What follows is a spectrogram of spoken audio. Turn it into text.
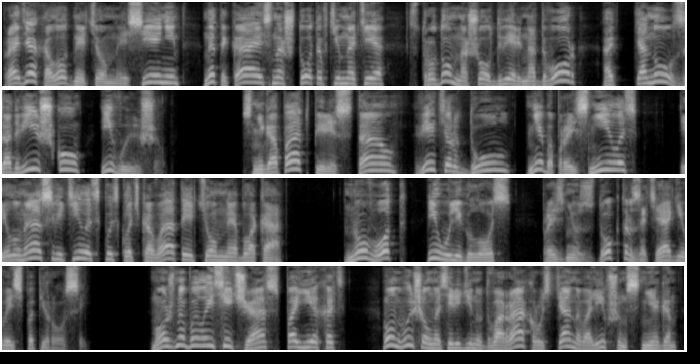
Пройдя холодные темные сени, натыкаясь на что-то в темноте, с трудом нашел дверь на двор, оттянул задвижку и вышел. Снегопад перестал, ветер дул, небо прояснилось, и луна светилась сквозь клочковатые темные облака. «Ну вот и улеглось», — произнес доктор, затягиваясь папиросой. «Можно было и сейчас поехать». Он вышел на середину двора, хрустя навалившим снегом.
